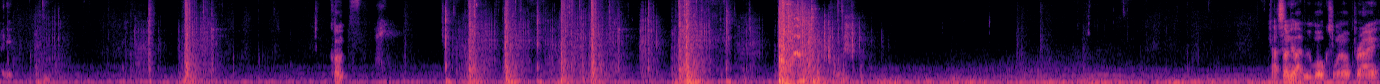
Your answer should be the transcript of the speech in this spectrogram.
Ready. Come. That sounded like we woke someone up, right?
